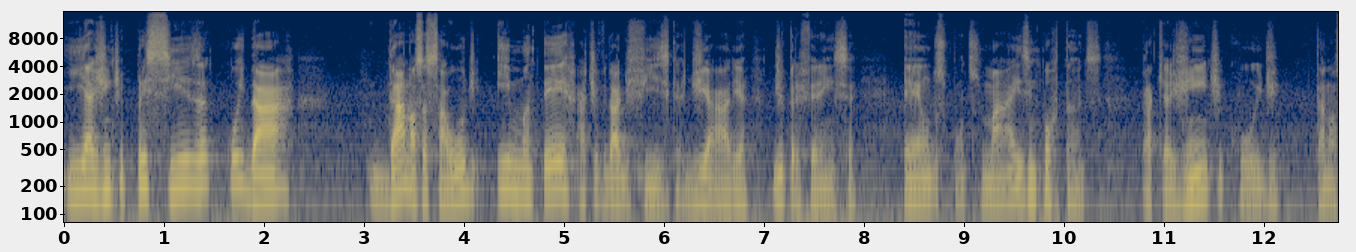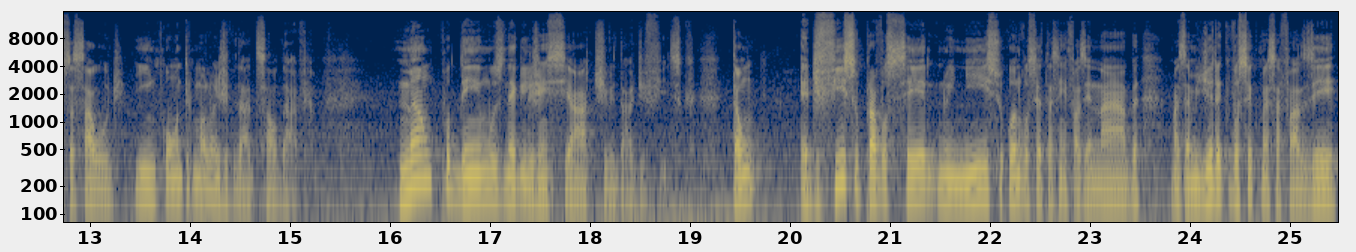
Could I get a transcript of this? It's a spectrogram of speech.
e a gente precisa cuidar da nossa saúde e manter atividade física diária, de preferência, é um dos pontos mais importantes para que a gente cuide da nossa saúde e encontre uma longevidade saudável. Não podemos negligenciar a atividade física. Então, é difícil para você no início, quando você está sem fazer nada, mas à medida que você começa a fazer,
